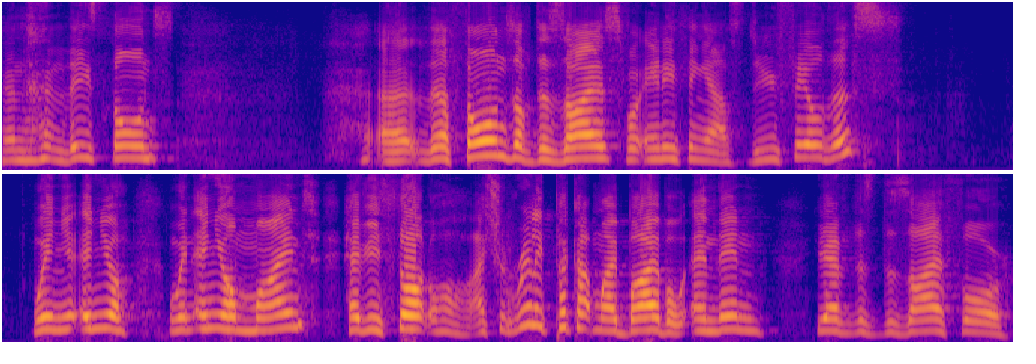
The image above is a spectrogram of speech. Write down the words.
And these thorns, uh, the thorns of desires for anything else. Do you feel this? When, you, in your, when in your mind, have you thought, oh, I should really pick up my Bible, and then you have this desire for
